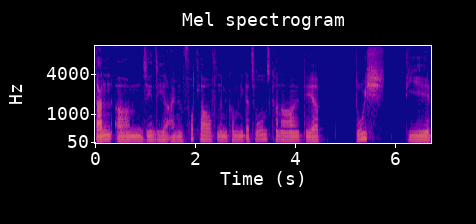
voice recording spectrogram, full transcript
Dann ähm, sehen Sie hier einen fortlaufenden Kommunikationskanal, der durch, die,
